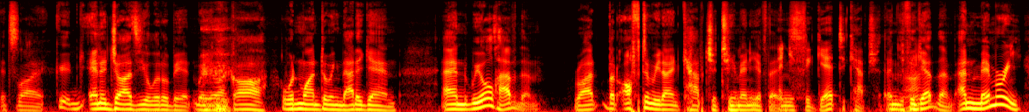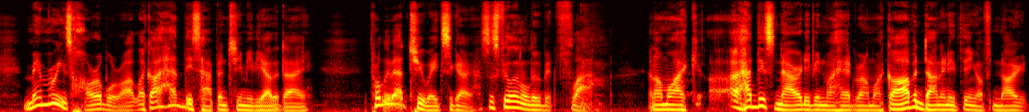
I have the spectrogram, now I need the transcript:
it's like it energizes you a little bit. Where you're like, oh, I wouldn't mind doing that again. And we all have them, right? But often we don't capture too many of these. And you forget to capture them. and you right? forget them. And memory, memory is horrible, right? Like I had this happen to me the other day, probably about two weeks ago. I was just feeling a little bit flat, and I'm like, I had this narrative in my head where I'm like, oh, I haven't done anything of note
